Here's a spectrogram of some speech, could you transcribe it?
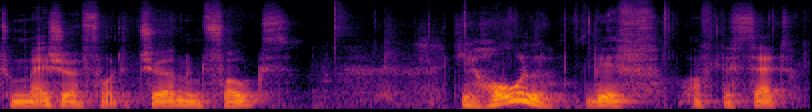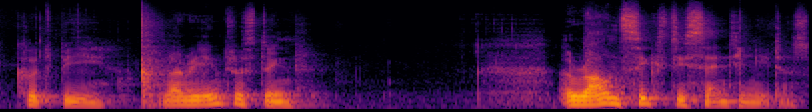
to measure for the German folks. The whole width of the set could be very interesting. Around 60 centimeters.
